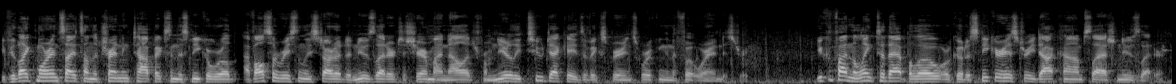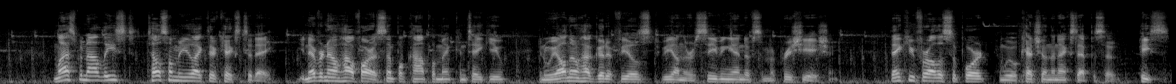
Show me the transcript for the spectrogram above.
If you'd like more insights on the trending topics in the sneaker world, I've also recently started a newsletter to share my knowledge from nearly two decades of experience working in the footwear industry. You can find the link to that below or go to sneakerhistory.com slash newsletter. And last but not least, tell someone you like their kicks today. You never know how far a simple compliment can take you, and we all know how good it feels to be on the receiving end of some appreciation. Thank you for all the support, and we will catch you on the next episode. Peace.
